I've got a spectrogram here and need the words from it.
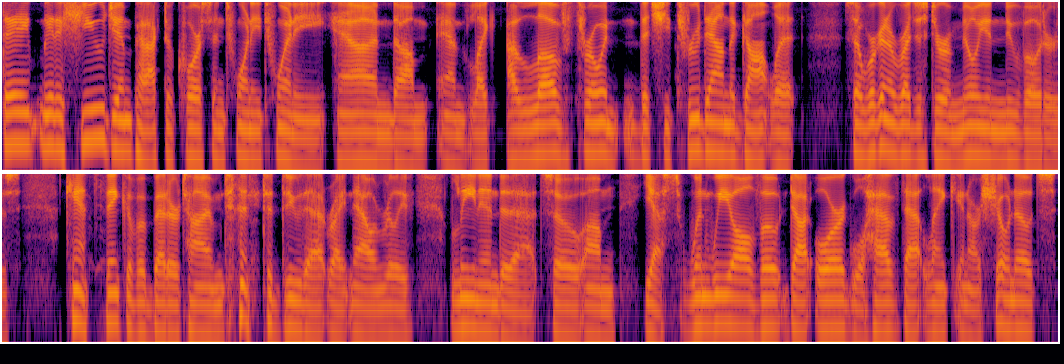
They made a huge impact, of course, in 2020, and um, and like I love throwing that she threw down the gauntlet. So we're going to register a million new voters. Can't think of a better time to, to do that right now and really lean into that. So um, yes, whenweallvote.org, we'll have that link in our show notes,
